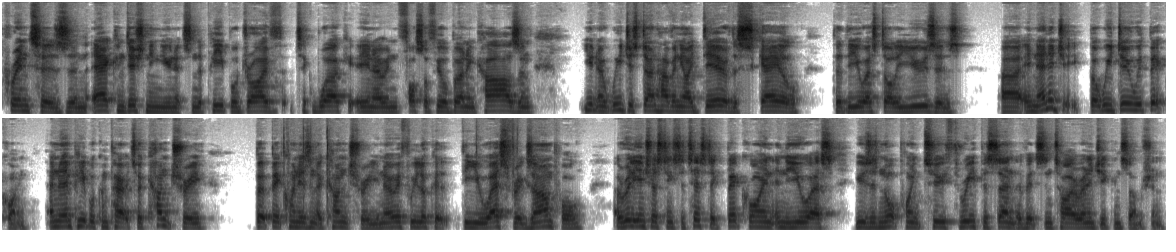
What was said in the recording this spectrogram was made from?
printers and air conditioning units and the people drive to work, you know, in fossil fuel burning cars. And, you know, we just don't have any idea of the scale that the US dollar uses uh, in energy, but we do with Bitcoin. And then people compare it to a country, but Bitcoin isn't a country. You know, if we look at the US, for example, a really interesting statistic Bitcoin in the US uses 0.23% of its entire energy consumption,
